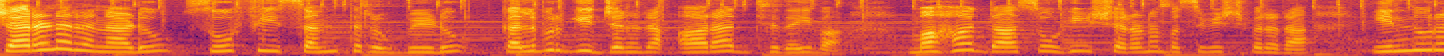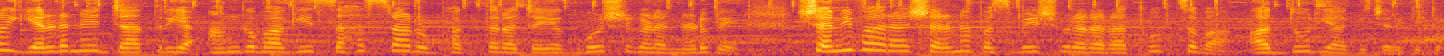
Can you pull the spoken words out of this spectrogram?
ಶರಣರ ನಾಡು, ಸೂಫಿ ಸಂತರು ಬೀಡು, ಕಲಬುರಗಿ ಜನರ ಆರಾಧ್ಯ ದೈವ, ಮಹಾದಾಸೋಹಿ ಶರಣಬಸವೇಶ್ವರರ ಇನ್ನೂರ ಎರಡನೇ ಜಾತ್ರೆಯ ಅಂಗವಾಗಿ ಸಹಸ್ರಾರು ಭಕ್ತರ ಜಯಘೋಷಗಳ ನಡುವೆ ಶನಿವಾರ ಶರಣಬಸವೇಶ್ವರರ ರಥೋತ್ಸವ ಅದ್ದೂರಿಯಾಗಿ ಜರುಗಿತು.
